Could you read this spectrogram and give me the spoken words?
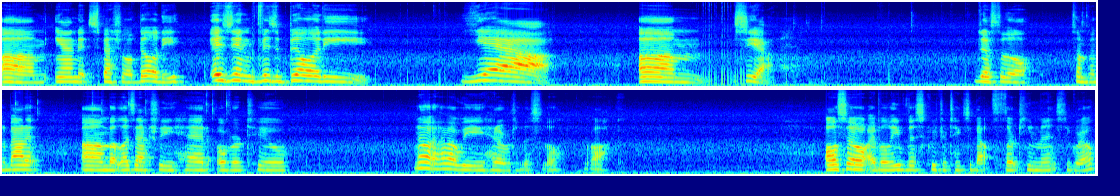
Um, and its special ability is invisibility. Yeah. Um, so yeah. Just a little something about it. Um, but let's actually head over to... No, how about we head over to this little rock. Also, I believe this creature takes about 13 minutes to grow.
